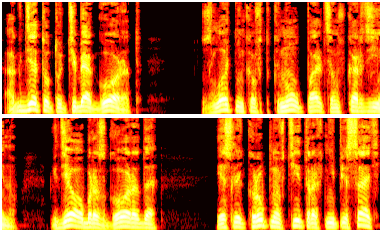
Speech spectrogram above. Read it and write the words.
А где тут у тебя город? Злотников ткнул пальцем в корзину. Где образ города? Если крупно в титрах не писать,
